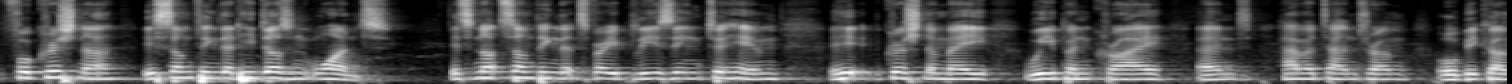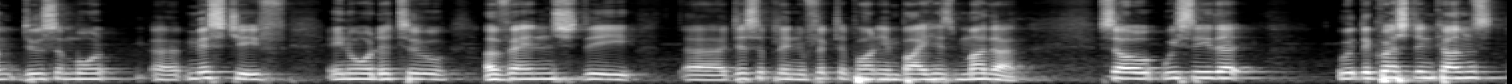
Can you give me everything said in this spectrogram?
for Krishna is something that he doesn't want. It's not something that's very pleasing to him. He, Krishna may weep and cry and have a tantrum or become do some more uh, mischief in order to avenge the uh, discipline inflicted upon him by his mother. So we see that with the question comes,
